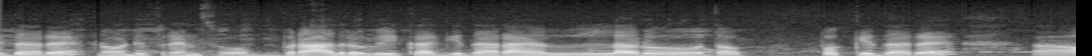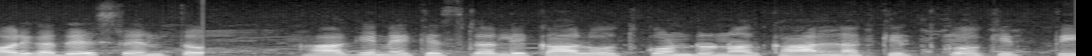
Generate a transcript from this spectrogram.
ಇದ್ದಾರೆ ನೋಡಿ ಫ್ರೆಂಡ್ಸ್ ಒಬ್ಬರಾದ್ರೂ ವೀಕ್ ಆಗಿದ್ದಾರಾ? ಎಲ್ಲರೂ ದಪ್ಪಕ್ಕಿದ್ದಾರೆ. ಅವ್ರಿಗೆ ಅದೇ ಸ್ಟ್ರೆಂತು ಹಾಗೆಯೇ ಕೆಸರಲ್ಲಿ ಕಾಲು ಹೊತ್ಕೊಂಡ್ರು ಅದು ಕಾಲನ್ನ ಕಿತ್ಕೊ, ಕಿತ್ತಿ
